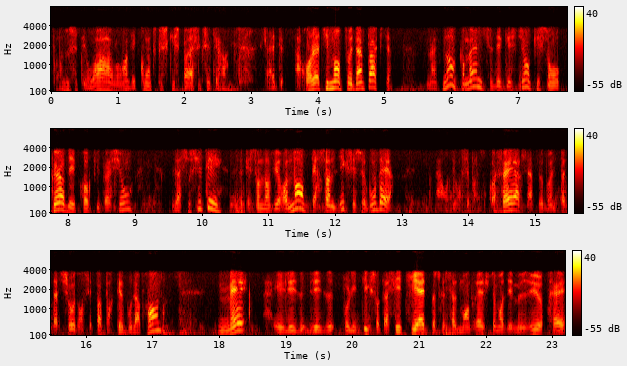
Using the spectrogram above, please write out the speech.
pour nous, c'était waouh, vous vous rendez compte, qu'est-ce qui se passe, etc. relativement peu d'impact. Maintenant, quand même, c'est des questions qui sont au cœur des préoccupations de la société. La question de l'environnement, personne ne dit que c'est secondaire. on ne sait pas trop quoi faire, c'est un peu comme une patate chaude, on ne sait pas par quel bout la prendre. Mais, et les, politiques sont assez tièdes parce que ça demanderait justement des mesures très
